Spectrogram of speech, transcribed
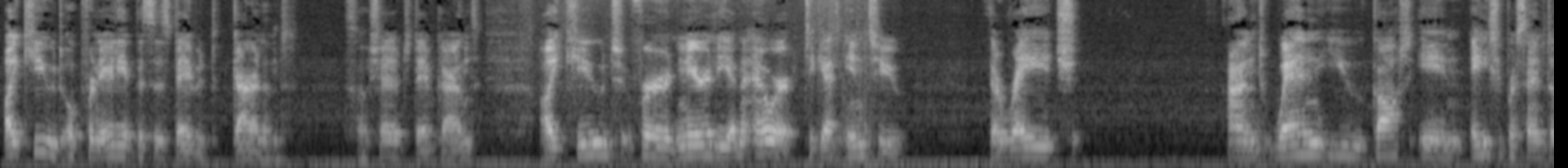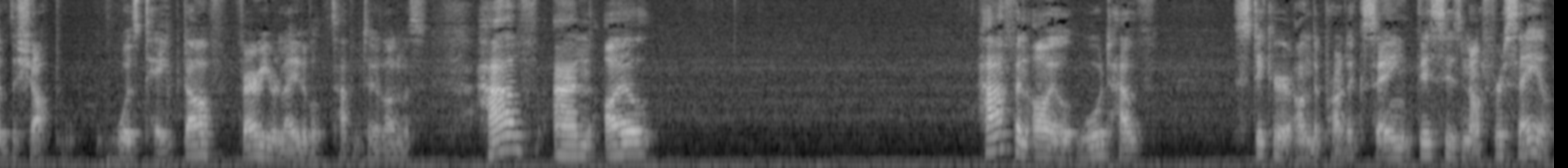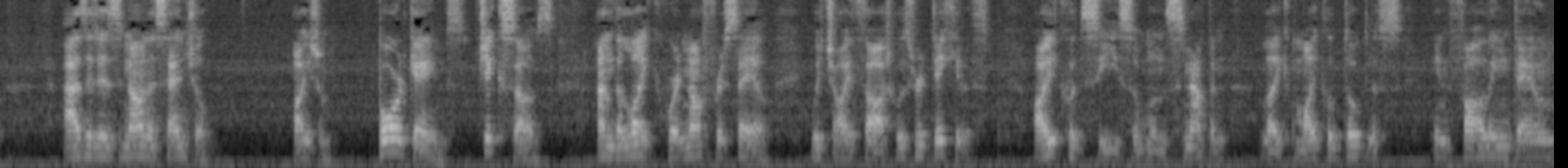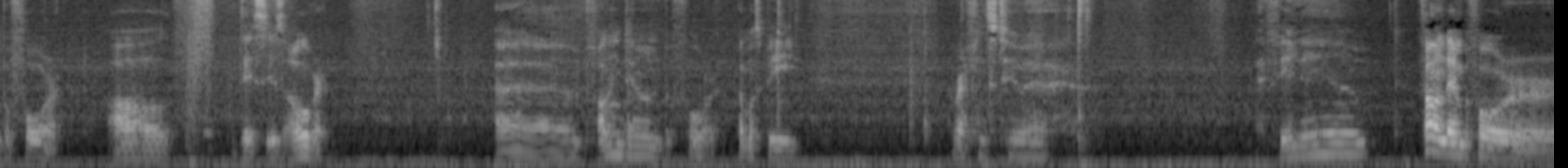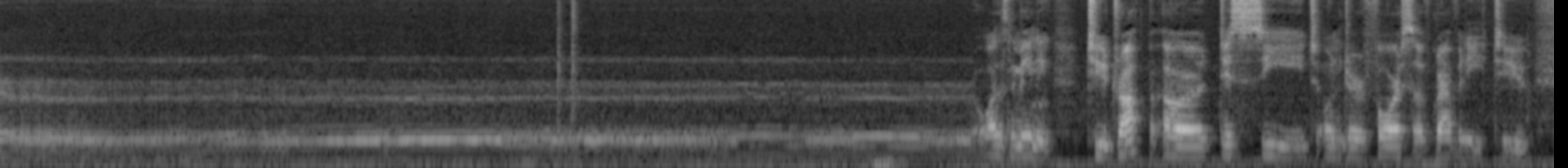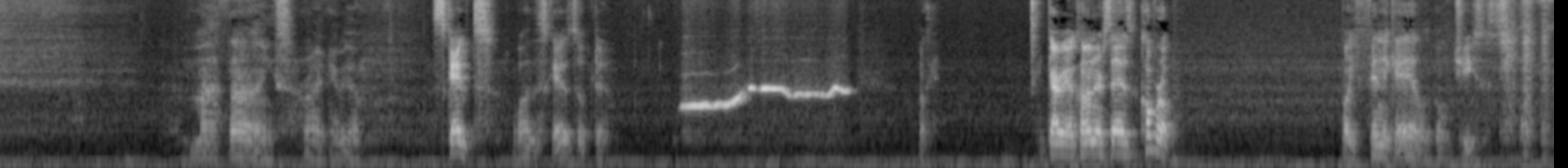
I queued up for nearly. This is David Garland. So shout out to David Garland. I queued for nearly an hour to get into the rage and when you got in 80% of the shop was taped off. Very relatable. It's happened to a lot of us have an aisle half an aisle would have sticker on the product saying this is not for sale as it is non-essential item board games jigsaws and the like were not for sale which i thought was ridiculous i could see someone snapping like michael douglas in falling down before all this is over um, falling down before. That must be a reference to a, a film. Falling down before. What is the meaning? To drop or decede under force of gravity to my thighs. Right, here we go. Scouts. What are the scouts up to? Okay. Gary O'Connor says, cover up by Fine Gael. Oh, Jesus.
